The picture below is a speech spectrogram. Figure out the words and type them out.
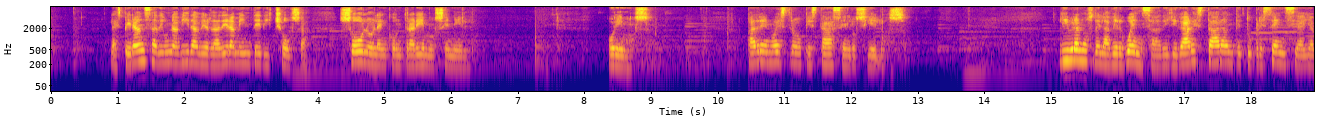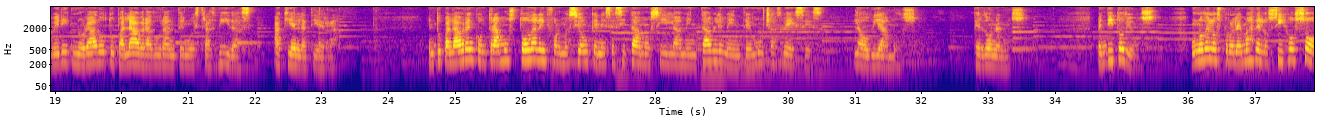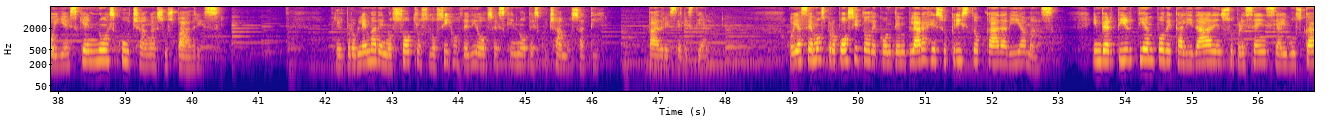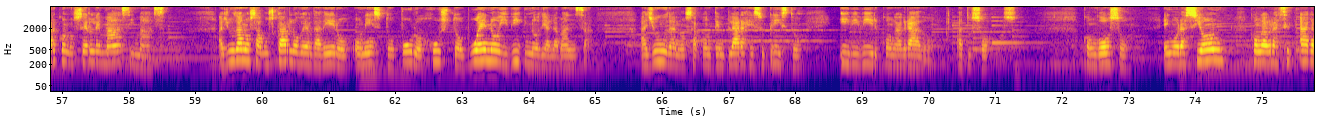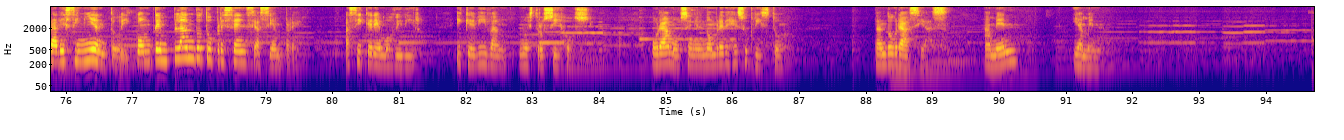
La esperanza de una vida verdaderamente dichosa solo la encontraremos en Él. Oremos. Padre nuestro que estás en los cielos, líbranos de la vergüenza de llegar a estar ante tu presencia y haber ignorado tu palabra durante nuestras vidas aquí en la tierra. En tu palabra encontramos toda la información que necesitamos y lamentablemente muchas veces la obviamos. Perdónanos. Bendito Dios, uno de los problemas de los hijos hoy es que no escuchan a sus padres. El problema de nosotros los hijos de Dios es que no te escuchamos a ti, Padre Celestial. Hoy hacemos propósito de contemplar a Jesucristo cada día más, invertir tiempo de calidad en su presencia y buscar conocerle más y más Ayúdanos a buscar lo verdadero, honesto, puro, justo, bueno y digno de alabanza. Ayúdanos a contemplar a Jesucristo y vivir con agrado a tus ojos. Con gozo, en oración, con agradecimiento y contemplando tu presencia siempre. Así queremos vivir y que vivan nuestros hijos. Oramos en el nombre de Jesucristo dando gracias. Amén y amén.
